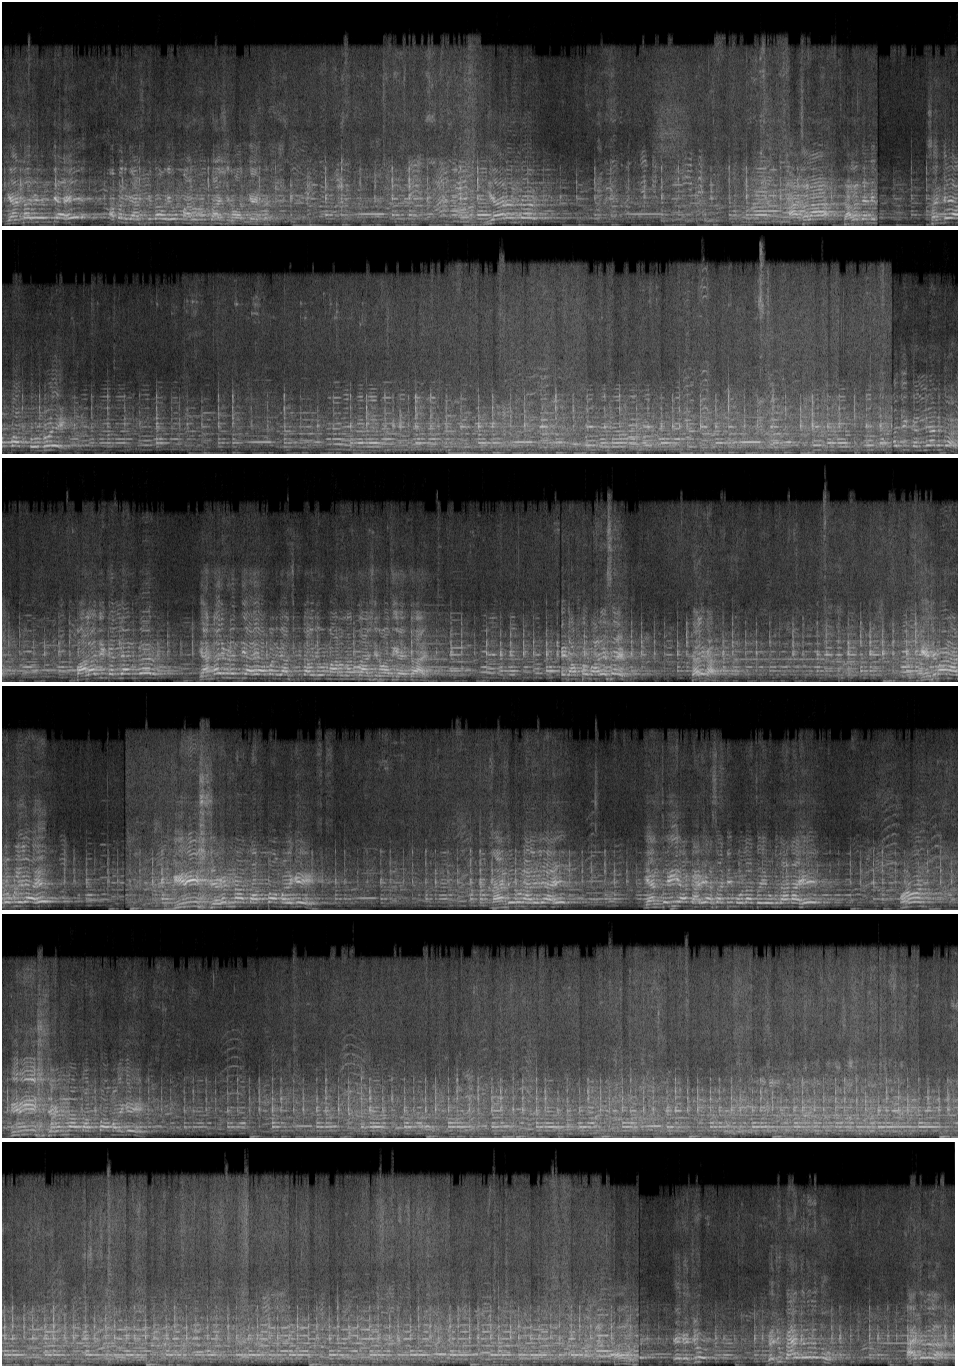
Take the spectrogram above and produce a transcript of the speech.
यांना विनंती आहे आपण व्यासपीठावर येऊन महाराजांचा आशीर्वाद घ्यायचा. यानंतर हा चला. झालं त्यांनी. संजय आप्पा तोंडुळे. बालाजी कल्याणकर. बालाजी कल्याणकर यांनाही विनंती आहे आपण व्यासपीठावर येऊन महाराजांचा आशीर्वाद घ्यायचा आहे. हे डॉक्टर बाळेसाहेब झाले का? यजमान आटोपलेले आहेत. गिरीश जगन्नाथ आप्पा मळगे. नांदेडून आलेले आहेत. यांचंही या कार्यासाठी मोलाचं योगदान आहे. म्हणून गिरीश जगन्नाथ आप्पा मळगे.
